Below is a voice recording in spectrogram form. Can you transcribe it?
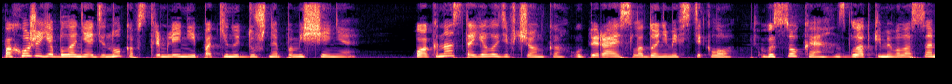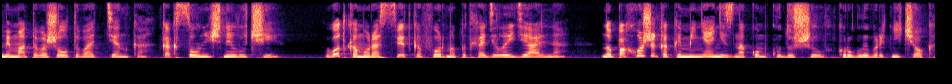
Похоже, я была не одинока в стремлении покинуть душное помещение. У окна стояла девчонка, упираясь ладонями в стекло. Высокая, с гладкими волосами матово-желтого оттенка, как солнечные лучи. Вот кому расцветка формы подходила идеально. Но, похоже, как и меня, незнакомку душил круглый воротничок,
